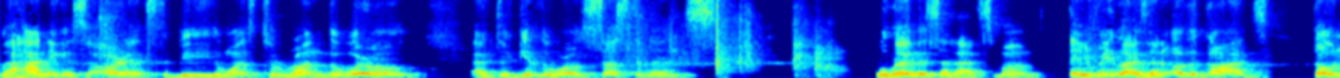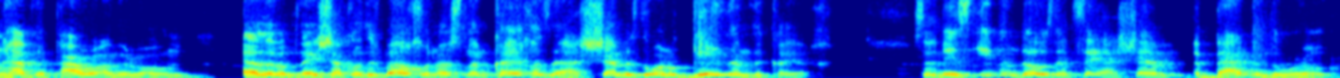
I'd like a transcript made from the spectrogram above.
lahanigas to be the ones to run the world and to give the world sustenance, they realize that other gods don't have the power on their own. Hashem is the one who gave them the kayach. So it means even those that say Hashem abandoned the world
